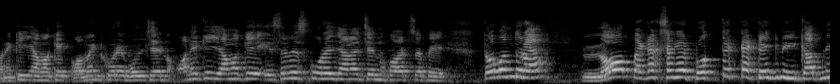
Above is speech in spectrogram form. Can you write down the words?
অনেকেই আমাকে কমেন্ট করে বলছেন, অনেকেই আমাকে এস করে জানাচ্ছেন হোয়াটসঅ্যাপে তো বন্ধুরা ল প্যাটাকশনের প্রত্যেকটা টেকনিক আপনি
